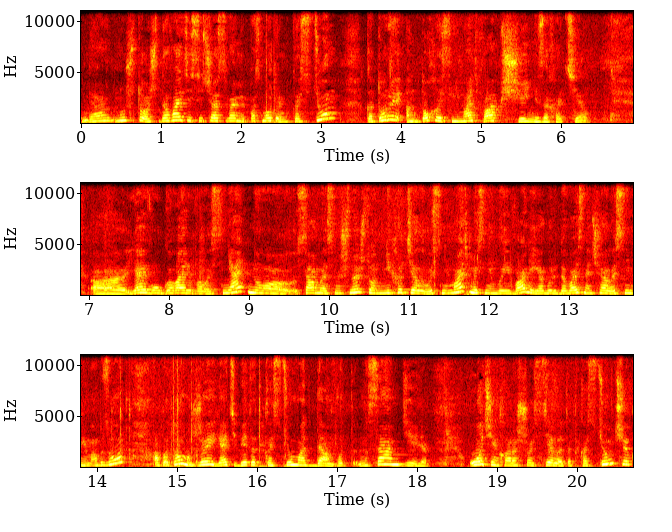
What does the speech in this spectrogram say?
Да, ну что ж, давайте сейчас с вами посмотрим костюм, который Антоха снимать вообще не захотел. А, Я его уговаривала снять, но самое смешное, что он не хотел его снимать, мы с ним воевали. Я говорю, давай сначала снимем обзор, а потом уже я тебе этот костюм отдам. Вот на самом деле очень хорошо сел этот костюмчик.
